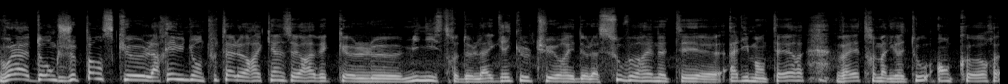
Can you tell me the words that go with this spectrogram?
Voilà, donc je pense que la réunion tout à l'heure à 15h avec le ministre de l'Agriculture et de la Souveraineté euh, alimentaire va être malgré tout encore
